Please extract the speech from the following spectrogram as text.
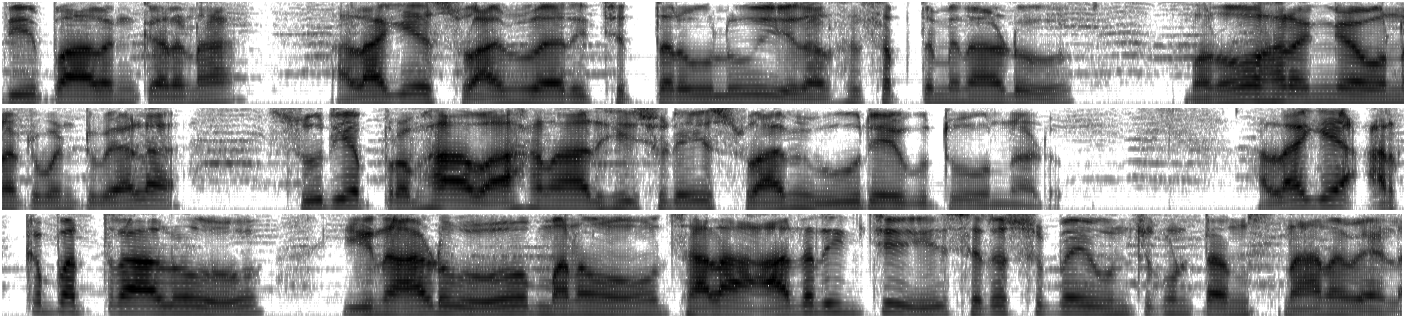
దీపాలంకరణ అలాగే స్వామివారి చిత్తరువులు ఈ రథసప్తమి నాడు మనోహరంగా ఉన్నటువంటి వేళ సూర్యప్రభా వాహనాధీశుడై స్వామి ఊరేగుతూ ఉన్నాడు. అలాగే అర్కపత్రాలు ఈనాడు మనం చాలా ఆదరించి శిరస్సుపై ఉంచుకుంటాం స్నానవేళ.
